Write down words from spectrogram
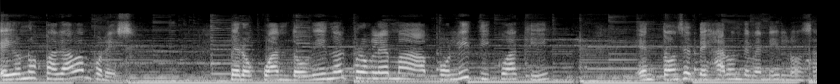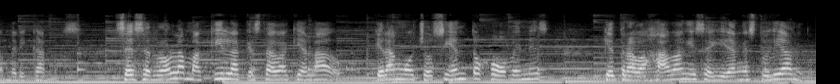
Ellos nos pagaban por eso. Pero cuando vino el problema político aquí, entonces dejaron de venir los americanos se cerró la maquila que estaba aquí al lado, que eran 800 jóvenes que trabajaban y seguían estudiando.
